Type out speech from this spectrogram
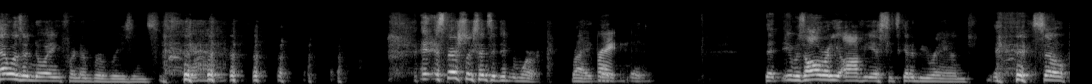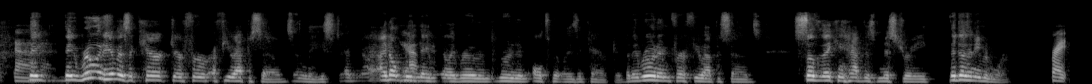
that was annoying for a number of reasons. Yeah. Especially since it didn't work, right? Right. That, that, that it was already obvious it's going to be Rand. so yeah. they they ruined him as a character for a few episodes at least. And I don't mean yeah. they really ruined, ruined him ultimately as a character, but they ruin him for a few episodes so that they can have this mystery that doesn't even work. Right.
